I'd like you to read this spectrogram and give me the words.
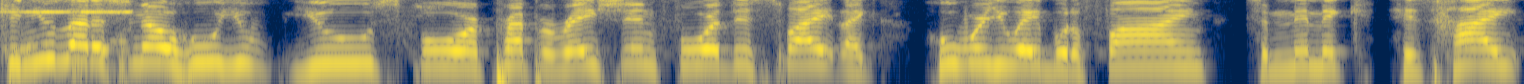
can you let us know who you use for preparation for this fight? Like, who were you able to find to mimic his height,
